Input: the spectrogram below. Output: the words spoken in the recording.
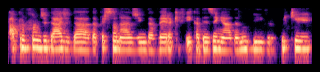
a profundidade da, da personagem da Vera que fica desenhada no livro, porque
